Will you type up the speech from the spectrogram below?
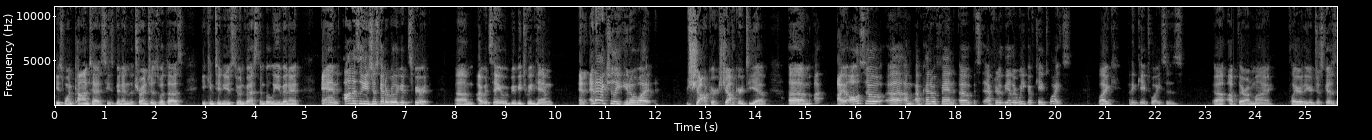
He's won contests. He's been in the trenches with us. He continues to invest and believe in it. And honestly, he's just got a really good spirit. Um, I would say it would be between him and and actually, you know what? Shocker, shocker, TM. Um, I, I also uh, I'm I'm kind of a fan of after the other week of K Twice. Like I think K Twice is uh, up there on my player of the year just because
